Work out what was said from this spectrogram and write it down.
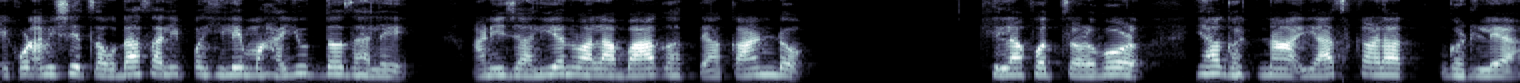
एकोणावीसशे चौदा साली पहिले महायुद्ध झाले आणि जालियनवाला बाग हत्याकांड खिलाफत चळवळ ह्या घटना याच काळात घडल्या.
